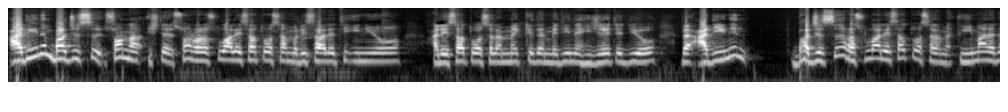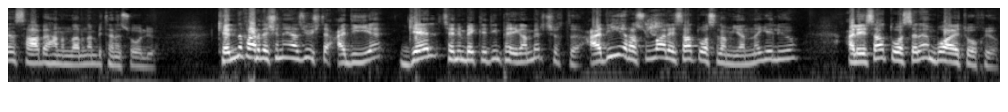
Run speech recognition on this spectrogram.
Adi'nin bacısı sonra işte sonra Resulullah aleyhissalatü vesselam risaleti iniyor. Aleyhissalatü vesselam Mekke'den Medine hicret ediyor. Ve Adi'nin bacısı Resulullah aleyhissalatü vesselam'a iman eden sahabe hanımlarından bir tanesi oluyor. Kendi kardeşine yazıyor işte Adi'ye gel senin beklediğin peygamber çıktı. Adi Resulullah aleyhissalatü vesselam yanına geliyor. Aleyhissalatu vesselam bu ayeti okuyor.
